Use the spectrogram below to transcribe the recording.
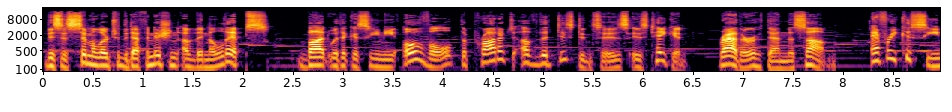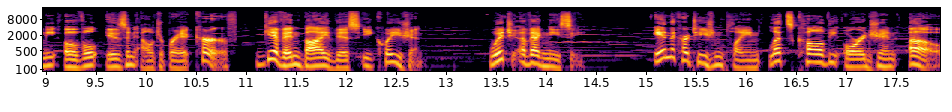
This is similar to the definition of an ellipse, but with a Cassini oval, the product of the distances is taken, rather than the sum. Every Cassini oval is an algebraic curve, given by this equation. Witch of Agnesi? In the Cartesian plane, let's call the origin O,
